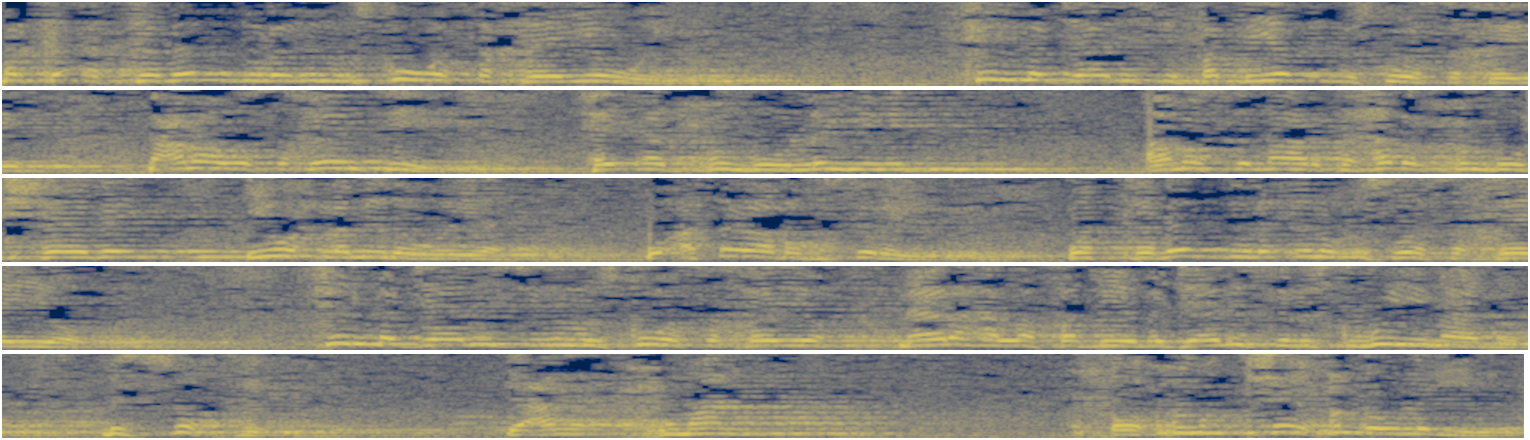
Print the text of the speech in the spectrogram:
marka atabadula inuu isku wasakheeyo wey fi lmajaalisi fadhiyada inuu isku wasakheeyo. Macnaha wasakhayntii hay'ad xun buu la yimid amase maarata hadal xun buu sheegay iyo wax lamida weeyaan uu asagaaba fasirayo. Watabadula inuu iswasakheeyo fi lmajaalisi inuu isku wasakheeyo meelaha la fadhiyo majaalista laiskugu yimaado bisukfi yani xumaan oo shay xun ou la yimid.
